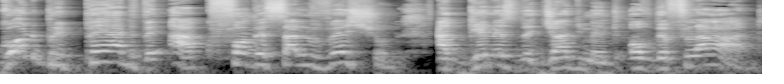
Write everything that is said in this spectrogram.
God prepared the ark for the salvation against the judgment of the flood.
